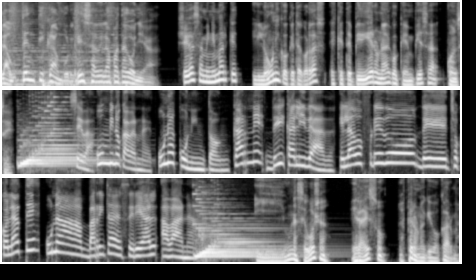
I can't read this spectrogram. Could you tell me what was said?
la auténtica hamburguesa de la Patagonia. Llegás a Minimarket y lo único que te acordás es que te pidieron algo que empieza con C. Lleva un vino Cabernet, una Cunnington, carne de calidad, helado Fredo de chocolate, una barrita de cereal Habana. ¿Y una cebolla? ¿Era eso? Espero no equivocarme.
